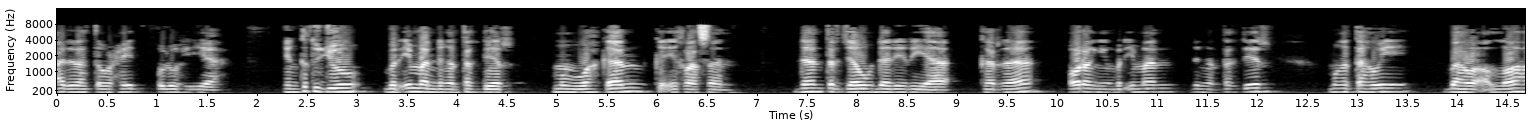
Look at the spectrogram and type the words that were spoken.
adalah tauhid uluhiyah. Yang ketujuh, beriman dengan takdir membuahkan keikhlasan dan terjauh dari ria karena orang yang beriman dengan takdir mengetahui bahwa Allah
